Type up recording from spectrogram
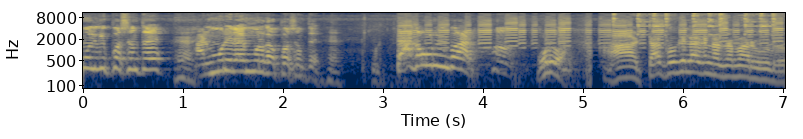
मुलगी पसंत आहे आणि मुलीला मुलगा पसंत आहे. मग टाका उडून बार हा टाकू की लग्नाचा बार उडू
